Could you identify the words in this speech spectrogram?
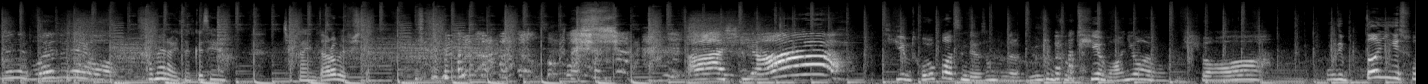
주님 뭐 해주세요. 카메라 일단 끄세요. 작가님 따로 뵙시다. 아, 씨, 아! DM 더울 것 같은데 여성분들 요즘 좀 DM 많이 와요. 씨, 아, 어디 못 다니겠어.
